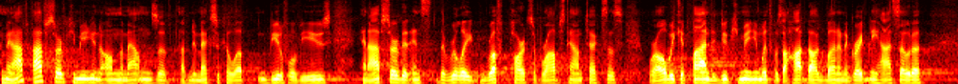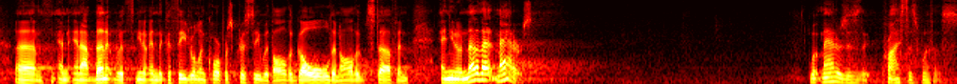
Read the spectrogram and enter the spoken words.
I mean, I've, I've served communion on the mountains of, of New Mexico up beautiful views, and I've served it in the really rough parts of Robstown, Texas, where all we could find to do communion with was a hot dog bun and a grape Nehi soda. Um, and, and I've done it with, you know, in the cathedral in Corpus Christi with all the gold and all the stuff. And, and, you know, none of that matters. What matters is that Christ is with us.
